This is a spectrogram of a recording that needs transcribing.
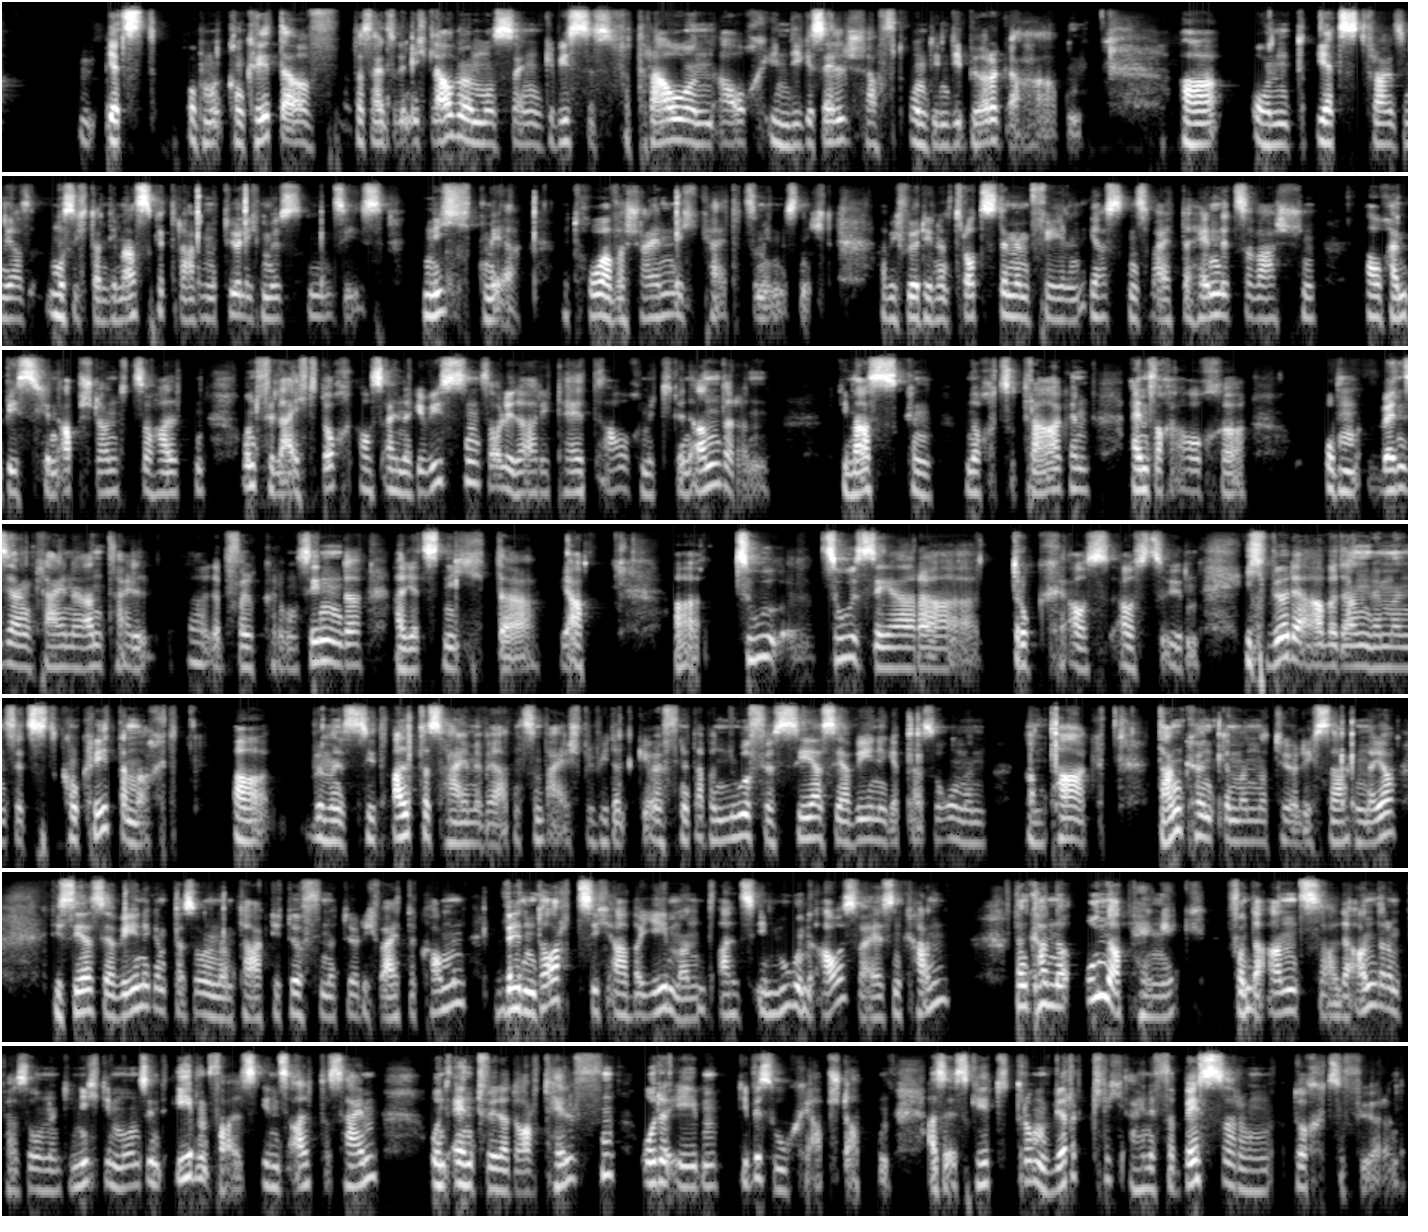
jetzt um konkret auf das einzugehen, ich glaube, man muss ein gewisses Vertrauen auch in die Gesellschaft und in die Bürger haben. Äh, und jetzt fragen Sie mich, muss ich dann die Maske tragen? Natürlich müssten Sie es nicht mehr, mit hoher Wahrscheinlichkeit zumindest nicht. Aber ich würde Ihnen trotzdem empfehlen, erstens weiter Hände zu waschen, auch ein bisschen Abstand zu halten und vielleicht doch aus einer gewissen Solidarität auch mit den anderen die Masken noch zu tragen, einfach auch, äh, um, wenn sie ein kleiner Anteil äh, der Bevölkerung sind, äh, halt jetzt nicht ja, zu, zu sehr Druck aus, auszuüben. Ich würde aber dann, wenn man es jetzt konkreter macht, wenn man jetzt sieht, Altersheime werden zum Beispiel wieder geöffnet, aber nur für sehr, sehr wenige Personen am Tag, dann könnte man natürlich sagen, naja, die sehr, sehr wenigen Personen am Tag, die dürfen natürlich weiterkommen. Wenn dort sich aber jemand als immun ausweisen kann, dann kann er unabhängig von der Anzahl der anderen Personen, die nicht immun sind, ebenfalls ins Altersheim und entweder dort helfen oder eben die Besuche abstatten. Also es geht darum, wirklich eine Verbesserung durchzuführen.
